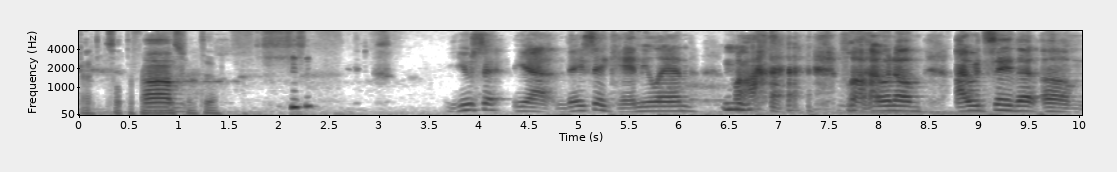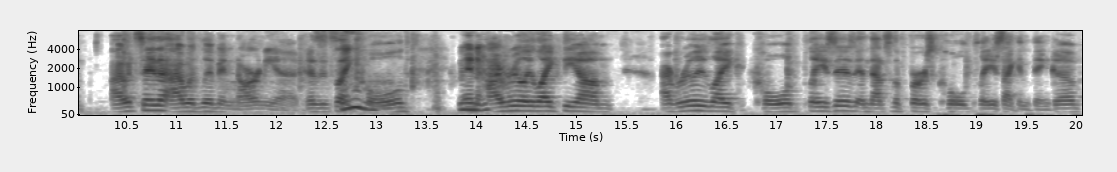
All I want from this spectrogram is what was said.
Gotta consult the friend on this Um, one too. You say yeah, they say Candyland, Mhm. but, I, but I would um I would say that um I would say that I would live in Narnia because it's like Ooh. cold, and Mhm. I really like the um I really like cold places, and that's the first cold place I can think of.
